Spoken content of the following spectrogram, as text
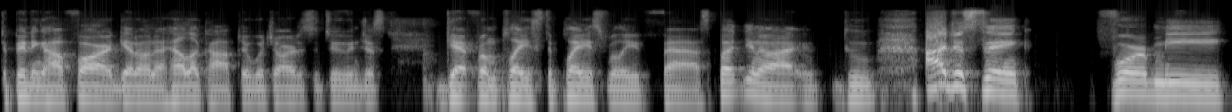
depending how far, get on a helicopter, which artists do, and just get from place to place really fast. But you know, I do. I just think for me,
